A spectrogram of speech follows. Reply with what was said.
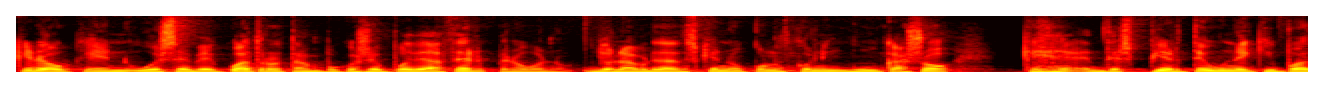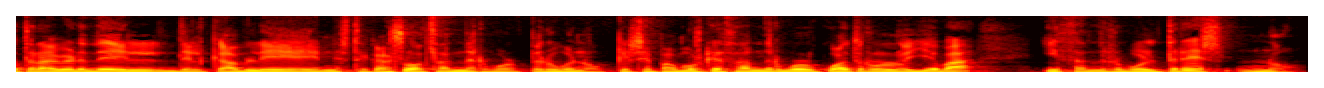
creo que en USB 4 tampoco se puede hacer, pero bueno, yo la verdad es que no conozco ningún caso que despierte un equipo a través del, cable, en este caso Thunderbolt. Pero bueno, que sepamos que Thunderbolt 4 lo lleva y Thunderbolt 3 no.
